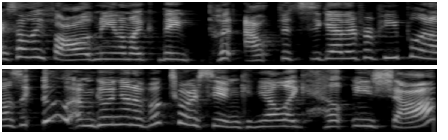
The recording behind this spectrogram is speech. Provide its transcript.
I saw they followed me and I'm like, they put outfits together for people. And I was like, ooh, I'm going on a book tour soon. Can y'all like help me shop?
